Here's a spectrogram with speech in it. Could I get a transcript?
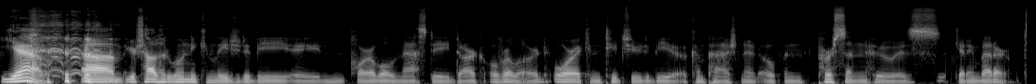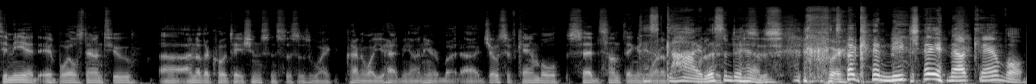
Yeah. um, your childhood wounding can lead you to be a horrible, nasty, dark overlord, or it can teach you to be a compassionate, open person who is getting better. to me it, it boils down to uh, another quotation since this is why kind of why you had me on here but uh, joseph campbell said something in This one of guy, one of listen to him. where- Fucking Nietzsche and now Campbell.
